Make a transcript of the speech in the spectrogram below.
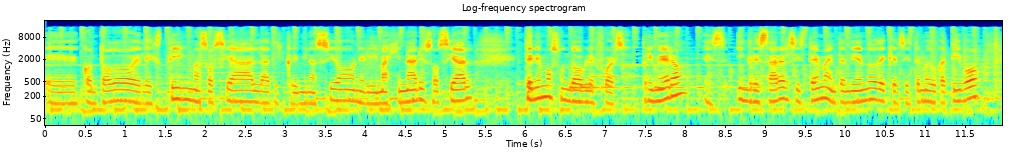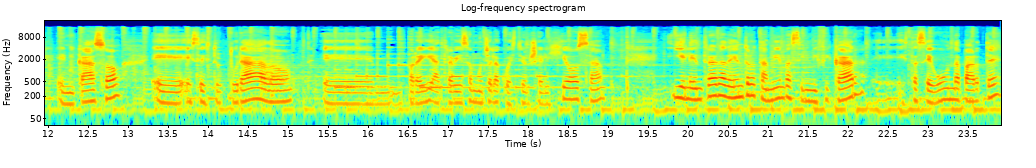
eh, con todo el estigma social, la discriminación, el imaginario social, tenemos un doble esfuerzo. Primero es ingresar al sistema entendiendo de que el sistema educativo, en mi caso, eh, es estructurado, eh, por ahí atraviesa mucho la cuestión religiosa y el entrar adentro también va a significar eh, esta segunda parte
